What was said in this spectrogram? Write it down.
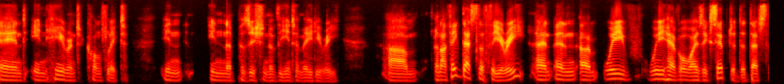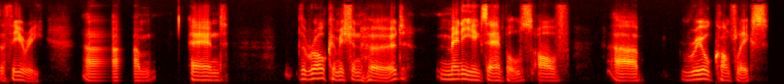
and inherent conflict in in the position of the intermediary. Um, and I think that's the theory, and and um, we've we have always accepted that that's the theory. Um, and the Royal Commission heard many examples of uh, real conflicts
